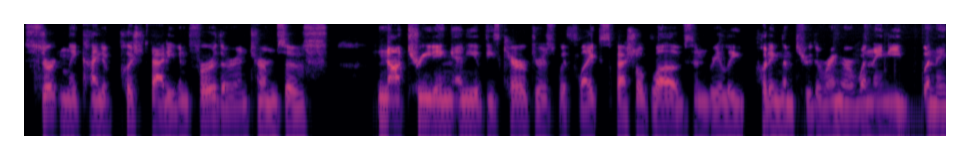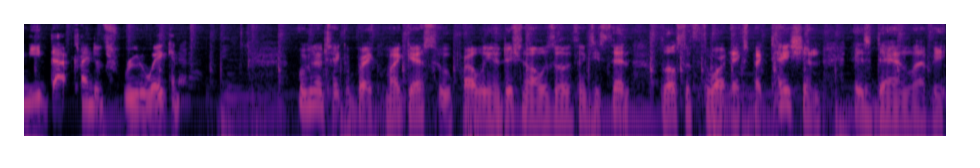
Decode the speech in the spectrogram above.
certainly kind of pushed that even further in terms of not treating any of these characters with like special gloves and really putting them through the ringer when they need when they need that kind of rude awakening. We're going to take a break. My guest, who probably, in addition to all those other things he said, blows to thwart expectation, is Dan Levy.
